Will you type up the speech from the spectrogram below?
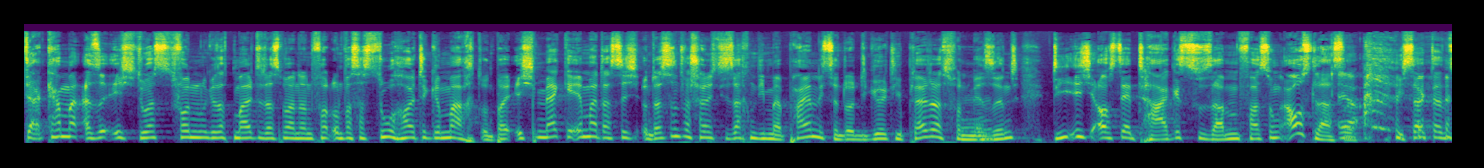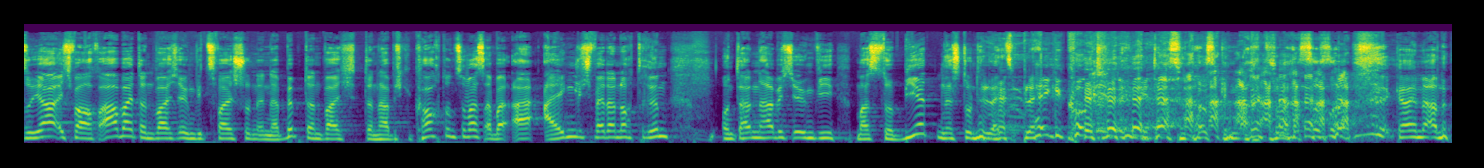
Da kann man, also ich, du hast vorhin gesagt, Malte, dass man dann fragt, und was hast du heute gemacht? Und bei, ich merke immer, dass ich, und das sind wahrscheinlich die Sachen, die mir peinlich sind oder die Guilty Pleasures von mir sind, die ich aus der Tageszusammenfassung auslasse. Ja. Ich sag dann so, ja, ich war auf Arbeit, dann war ich irgendwie zwei Stunden in der Bib, dann war ich, dann habe ich gekocht und sowas, aber äh, eigentlich wäre da noch drin. Und dann habe ich irgendwie masturbiert, eine Stunde Let's Play geguckt und irgendwie das und das gemacht. So, weißt du, so, keine Ahnung.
